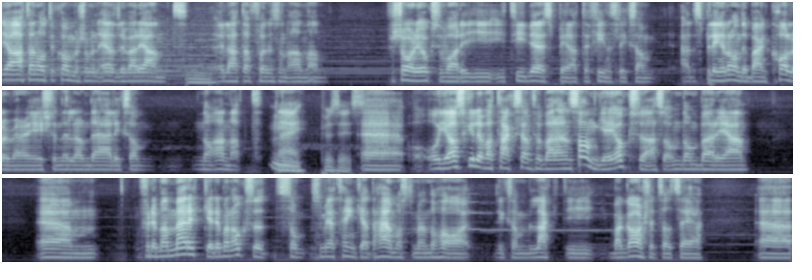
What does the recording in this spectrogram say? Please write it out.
ja att han återkommer som en äldre variant. Mm. Eller att det har funnits någon annan. Förstår det också varit i, i tidigare spel att det finns liksom, det spelar ingen roll om det är bara en color variation eller om det är liksom något annat. Mm. Nej, precis. Eh, och och jag skulle vara tacksam för bara en sån grej också, alltså om de börjar... ehm, för det man märker, det man också, som, som jag tänker att det här måste man ändå ha liksom lagt i bagaget så att säga. Eh,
